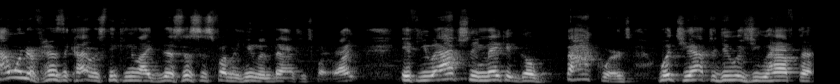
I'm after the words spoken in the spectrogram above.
I wonder if Hezekiah was thinking like this. This is from a human vantage point, right? If you actually make it go backwards, what you have to do is you have to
